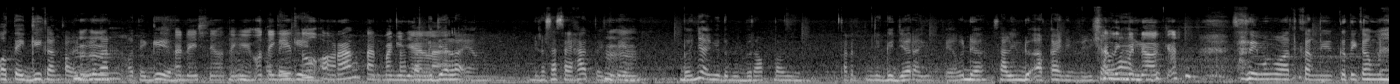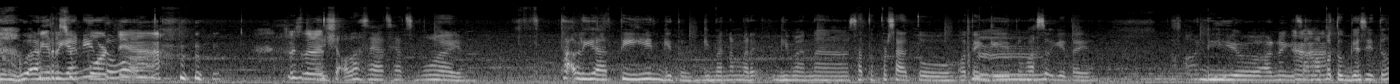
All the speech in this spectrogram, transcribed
OTG kan kalau dulu kan OTG ya. Ada istilah OTG. Mm, OTG, OTG. itu orang tanpa tanpa gejala. gejala yang dirasa sehat ya, gitu ya. Banyak gitu beberapa gitu. Tapi jaga jarak gitu. Ya udah saling doakan ya. Insya Saling Allah ya. mendoakan. saling menguatkan ya ketika menunggu antrian support itu ya. terus terus. Insya Allah sehat-sehat semua ya. Tak liatin gitu gimana gimana satu persatu OTG itu masuk gitu ya. Oh, dia anak gitu, sama petugas itu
